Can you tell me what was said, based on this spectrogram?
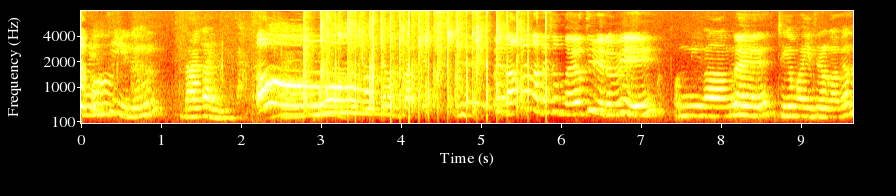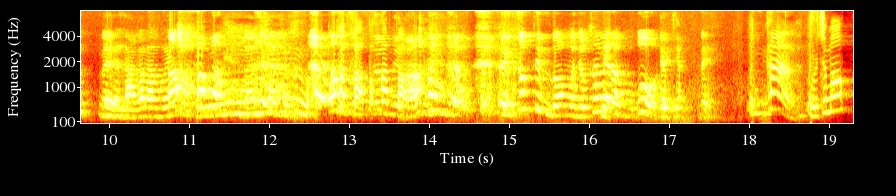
저희 팀 이름은 나가입니다. 왜 나가가 되셨나요, 팀 이름이? 언니가 네. 제가 방에 들어가면 네. 맨날 나가라고 해가지고 나가라고. 똑같다, 똑같다. 네, 이쪽 팀도 한번 옆 카메라 보고. 여기요. 네. 동탄. 불주먹?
